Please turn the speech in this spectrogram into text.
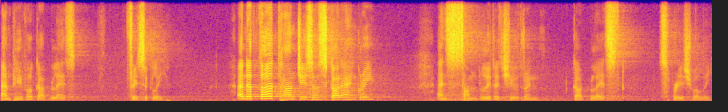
and people got blessed physically. And the third time Jesus got angry, and some little children got blessed spiritually.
